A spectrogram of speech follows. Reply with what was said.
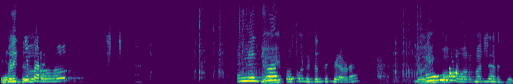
വിളിക്കും കിട്ടുന്നില്ല അവിടെ. ലോലിപോപ്പ് ഓർമ്മല്ല എനിക്ക്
